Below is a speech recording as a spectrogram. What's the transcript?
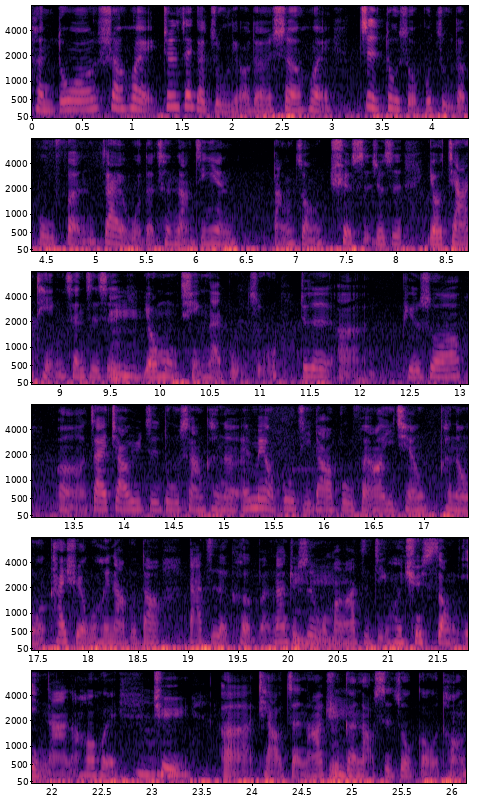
很多社会，就是这个主流的社会制度所不足的部分，在我的成长经验当中，确实就是由家庭甚至是嗯由母亲来补足。就是呃，比如说呃，在教育制度上，可能诶没有顾及到部分啊。以前可能我开学我会拿不到大字的课本，那就是我妈妈自己会去送印啊，然后会去呃调整，然后去跟老师做沟通。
